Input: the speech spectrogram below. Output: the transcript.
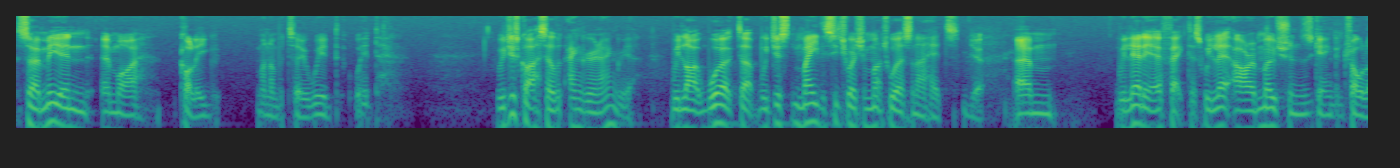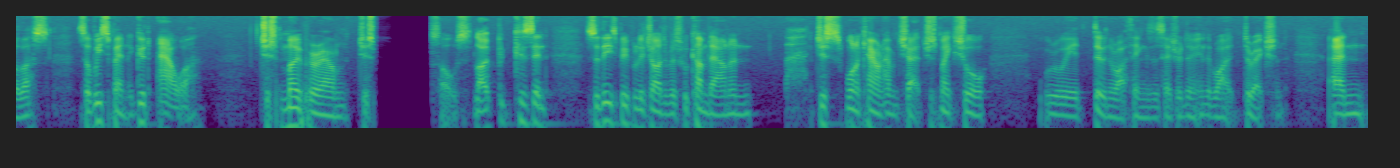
so me and, and my colleague, my number two, we'd we'd we just got ourselves angrier and angrier. We like worked up. We just made the situation much worse in our heads. Yeah. Um, we let it affect us. We let our emotions get in control of us. So we spent a good hour just mope around, just souls. Like because then, so these people in charge of us would come down and just want to carry on having a chat, just make sure we're doing the right things, etc., doing in the right direction. And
